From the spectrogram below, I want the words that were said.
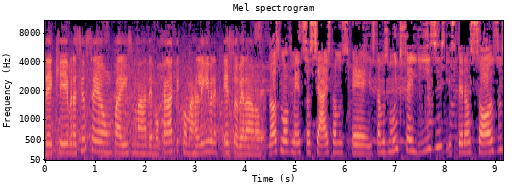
de que Brasil sea un país más democrático, más libre e soberano. Nós, movimentos sociais, estamos, é, estamos muito felizes e esperançosos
